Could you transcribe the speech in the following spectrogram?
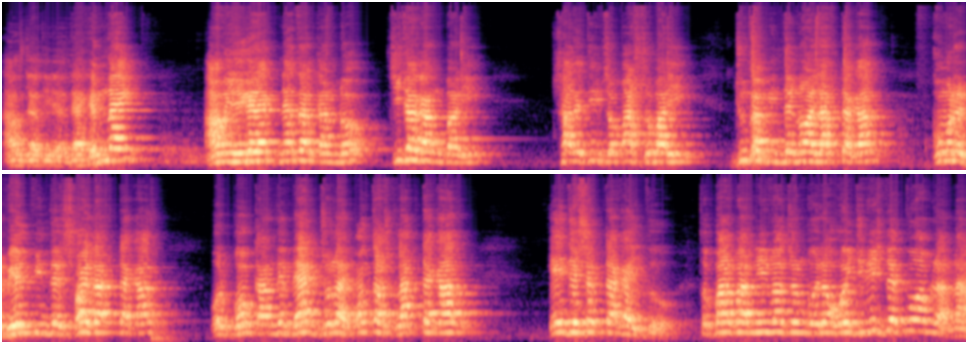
আল জাতিরা দেখেন নাই? আমি লীগের এক নেতার কাণ্ড, চিটাগাং বাড়ি, সাড়ে তিনশো, পাঁচশো বাড়ি, জুতা পিনতে নয় লাখ টাকা, কোমরের বেল পিনতে ছয় লাখ টাকা, ওর বউ কান্দে ব্যাগ ঝোলায় পঞ্চাশ লাখ টাকার এই দেশের টাকাই তো। তো বারবার নির্বাচন করে ওই জিনিস দেখব আমরা? না,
